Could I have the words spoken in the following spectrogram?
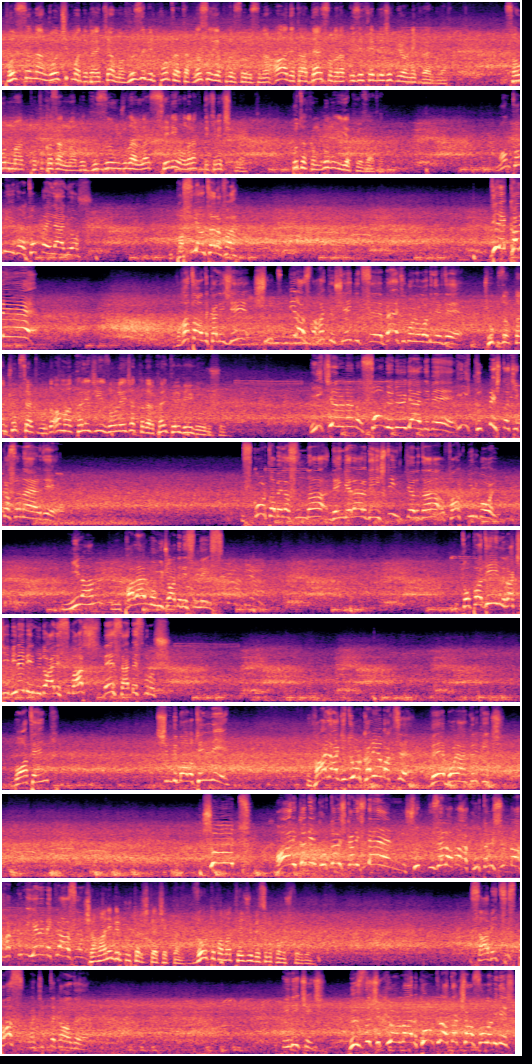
Pozisyondan gol çıkmadı belki ama hızlı bir kontratak nasıl yapılır sorusuna adeta ders olarak izletilebilecek bir örnek verdiler. Savunma, topu kazanma ve hızlı oyuncularla seri olarak dikine çıkma. Bu takım bunu iyi yapıyor zaten. Montolivo topla ilerliyor. Pası yan tarafa. Rahat aldı kaleci. Şut biraz daha köşeye gitse belki gol olabilirdi. Çok uzaktan çok sert vurdu ama kaleciyi zorlayacak kadar kaliteli değildi vuruşu. İlk yarının son düdüğü geldi ve ilk 45 dakika sona erdi. Skor tabelasında dengeler değişti ilk yarıda fark bir gol. Milan Palermo mücadelesindeyiz. Topa değil rakibine bir müdahalesi var ve serbest vuruş. Boateng Şimdi Balotelli. Hala gidiyor kaleye baktı. Ve Boyan Kırkıç. Şut! Harika bir kurtarış kaleciden. Şut güzel ama kurtarışın da hakkını yememek lazım. Şahane bir kurtarış gerçekten. Zor top ama tecrübesini konuşturdu. İsabetsiz pas rakipte kaldı. İliçic. Hızlı çıkıyorlar. Kontra atak şansı olabilir.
